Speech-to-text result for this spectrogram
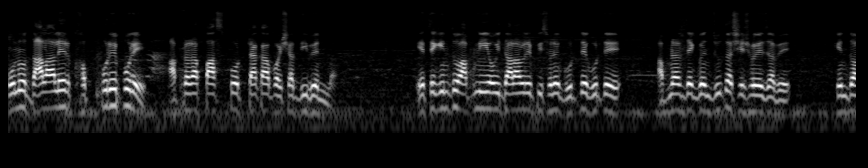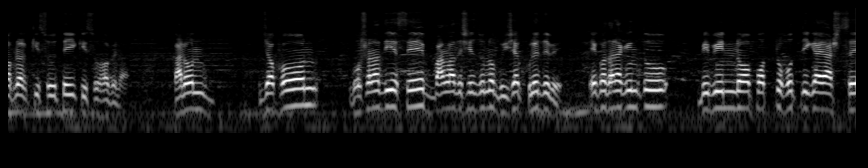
কোনো দালালের খপ্পরে পড়ে আপনারা পাসপোর্ট টাকা পয়সা দিবেন না। এতে কিন্তু আপনি ওই দালালের পিছনে ঘুরতে ঘুরতে আপনার দেখবেন জুতা শেষ হয়ে যাবে, কিন্তু আপনার কিছুতেই কিছু হবে না। কারণ যখন ঘোষণা দিয়েছে বাংলাদেশের জন্য ভিসা খুলে দেবে, এ কথাটা কিন্তু বিভিন্ন পত্র পত্রিকায় আসছে,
